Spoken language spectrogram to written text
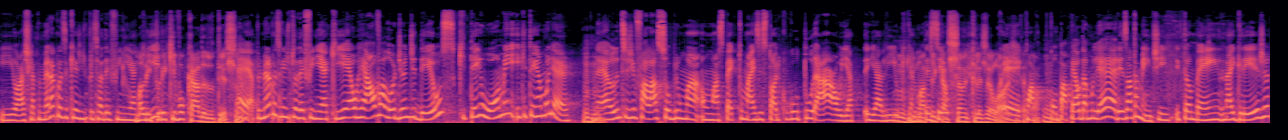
E eu acho que a primeira coisa que a gente precisa definir aqui. Uma leitura equivocada do texto. né? É, a primeira coisa que a gente precisa definir aqui é o real valor diante de Deus que tem o homem e que tem a mulher, Uhum. né? Antes de falar sobre uma, um aspecto mais histórico-cultural e, a- e ali o que, que E uma aconteceu. aplicação eclesiológica. É, com, a- com o papel da mulher, exatamente. E, e também na igreja.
